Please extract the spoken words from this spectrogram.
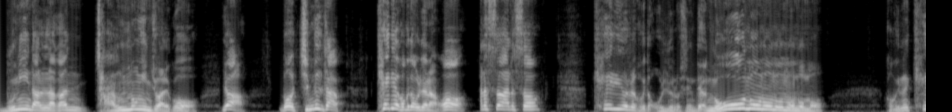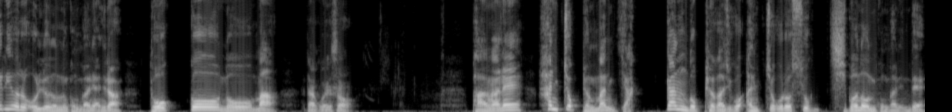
문이 날라간 장롱인 줄 알고 야 너 짐들 다 캐리어 거기다 올려놔. 어 알았어 알았어. 캐리어를 거기다 올려놓으시는데 노노노노노노노. 거기는 캐리어를 올려놓는 공간이 아니라 도코노마라고 해서 방 안에 한쪽 벽만 약간 높여가지고 안쪽으로 쑥 집어넣은 공간인데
